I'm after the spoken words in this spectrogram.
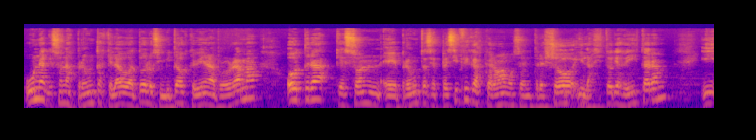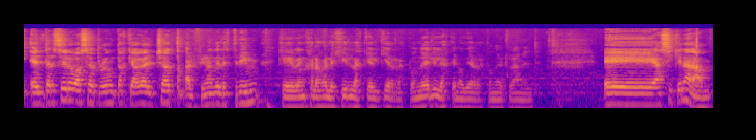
Una que son las preguntas que le hago a todos los invitados que vienen al programa. Otra que son eh, preguntas específicas que armamos entre yo y las historias de Instagram. Y el tercero va a ser preguntas que haga el chat al final del stream, que Benja las va a elegir las que él quiere responder y las que no quiere responder claramente. Eh, así que nada,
